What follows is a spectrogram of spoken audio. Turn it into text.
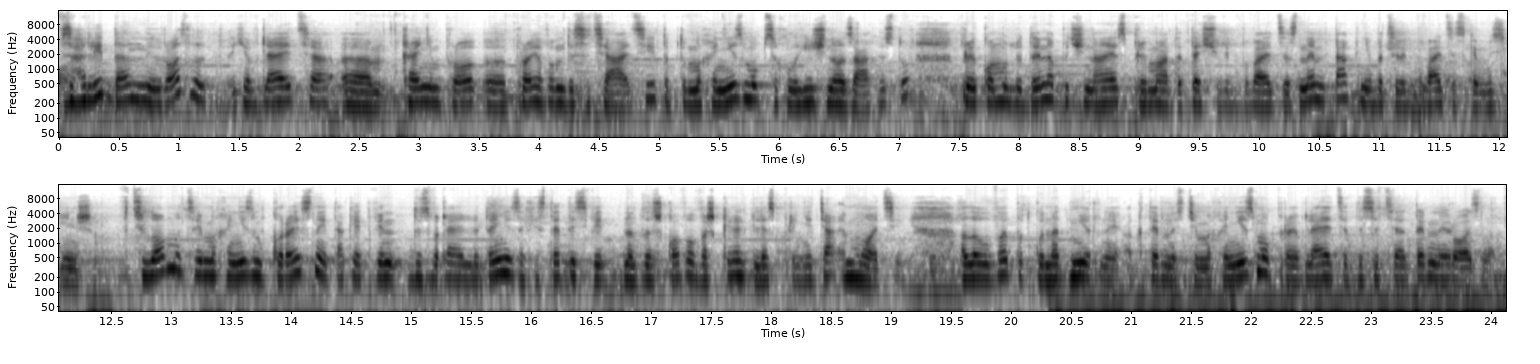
Взагалі, даний розлад є е, крайнім про, е, проявом дисоціації, тобто механізму психологічного захисту, при якому людина починає сприймати те, що відбувається з ним, так ніби це відбувається з кимось іншим. В цілому цей механізм корисний, так як він дозволяє людині захиститись від надлишково важких для сприйняття емоцій. Але у випадку надмірної активності механізму проявляється дисоціативний розлад.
